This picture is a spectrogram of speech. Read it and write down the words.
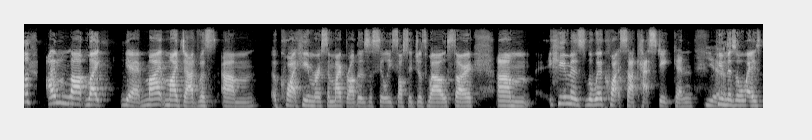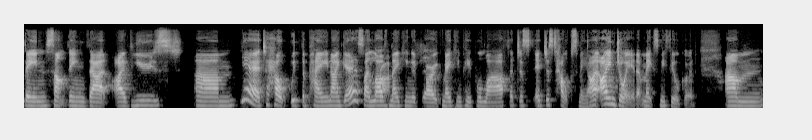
I love like yeah, my my dad was um quite humorous and my brother's a silly sausage as well. So um humor's we're quite sarcastic and yes. humor's always been something that I've used um yeah to help with the pain i guess i love Right. making a joke making people laugh it just it just helps me I, I enjoy it it makes me feel good um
